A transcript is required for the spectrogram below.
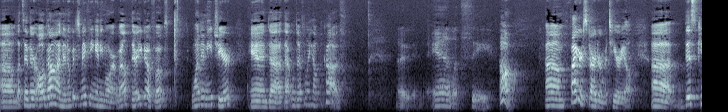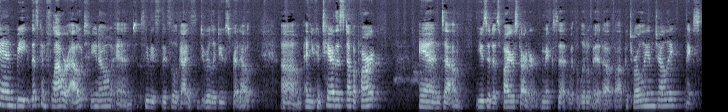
Uh, let's say they're all gone and nobody's making any more. Well, there you go, folks. One in each ear, and uh, that will definitely help the cause. Uh, and let's see. Oh, um, fire starter material. Uh, this can be this can flower out, you know, and see these these little guys do, really do spread out. Um, and you can tear this stuff apart and um, use it as fire starter. Mix it with a little bit of uh, petroleum jelly. Makes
